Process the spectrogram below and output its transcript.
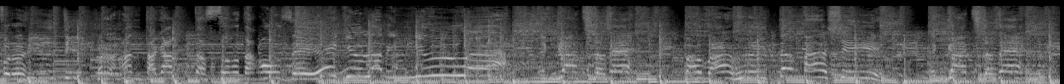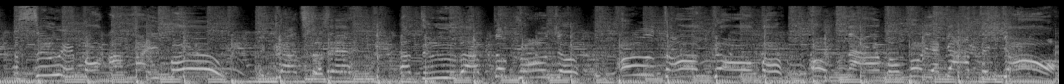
Beautiful あんたがったその他大勢永久 Loving you ガッツだぜパワフル魂ガッツだぜ酸いも甘いもガッツだぜ Do that と根性男も女も盛り上がって GO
